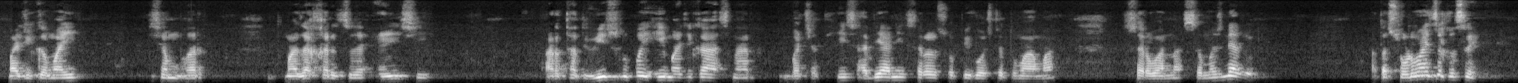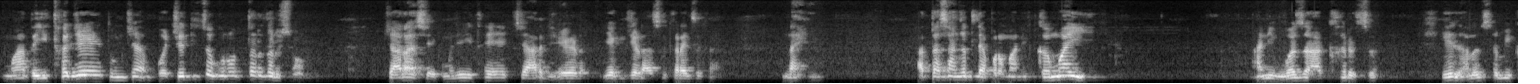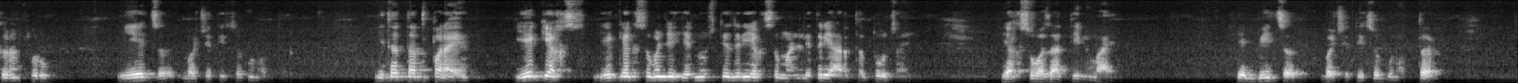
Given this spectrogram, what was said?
माझी कमाई शंभर माझा खर्च ऐंशी अर्थात वीस रुपये ही माझी का असणार? बचत. ही साधी आणि सरळ सोपी गोष्ट तुम्हा सर्वांना सर्वांना समजण्याजोगी. आता सोडवायचं कसं आहे? मग आता इथं जे तुमच्या बचतीचं गुणोत्तर दर्शव चाराशे एक म्हणजे इथे चार झेड एक झेड असं करायचं का? नाही. आता सांगितल्याप्रमाणे कमाई आणि वजा खर्च हे झालं समीकरण स्वरूप. येच बचतीचं गुणोत्तर. इथं तत्पर आहे. एक यक्ष एक यक्ष म्हणजे हे नुसते जरी यक्ष म्हणले तरी अर्थ तोच आहे. यक्ष वजा तीन वाय हे बीच बचतीचं गुणोत्तर.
